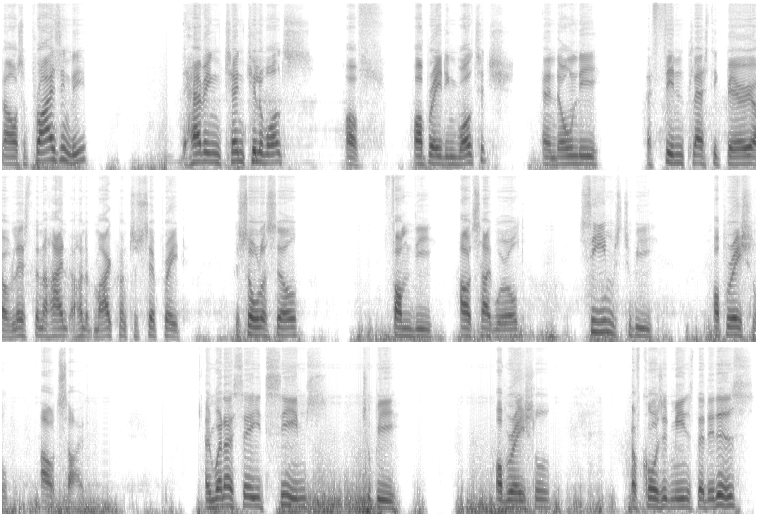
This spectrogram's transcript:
Now surprisingly, having 10 kilovolts of operating voltage and only a thin plastic barrier of less than 100 microns to separate the solar cell from the outside world seems to be operational outside. And when I say it seems to be operational, of course it means that it is,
